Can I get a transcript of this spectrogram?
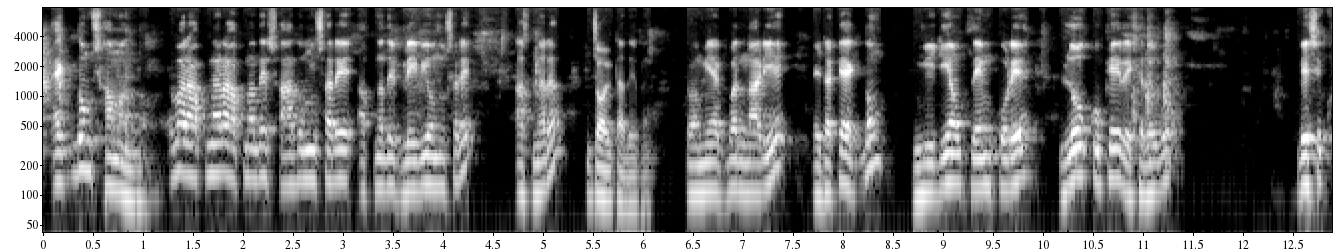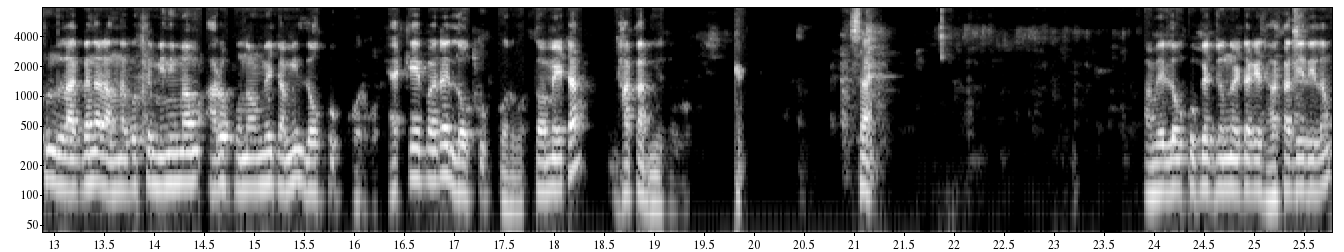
একদম সামান্য। এবার আপনারা আপনাদের স্বাদ অনুসারে আপনাদের গ্রেভি অনুসারে আপনারা জলটা দেবেন। তো আমি একবার নাড়িয়ে এটাকে একদম মিডিয়াম ফ্লেম করে লো কুকে রেখে দেবো। বেশিক্ষণ লাগবে না রান্না করতে মিনিমাম আরও পনেরো মিনিট আমি লো কুক করব। একেবারে লো কুক করব। তো আমি এটা ঢাকা দিয়ে দেবো। আমি লো কুকের জন্য এটাকে ঢাকা দিয়ে দিলাম।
